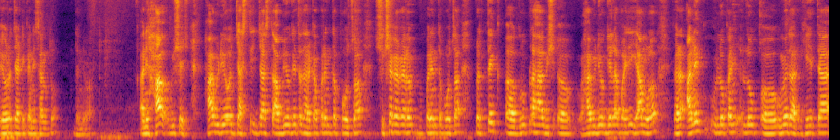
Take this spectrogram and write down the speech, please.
एवढं त्या ठिकाणी सांगतो. धन्यवाद. आणि हा विशेष हा व्हिडिओ जास्तीत जास्त अभियोग्यताधारकापर्यंत पोहोचा शिक्षकापर्यंत पोहोचा. प्रत्येक ग्रुपला हा विश हा व्हिडिओ गेला पाहिजे. यामुळं कारण अनेक लोकां लोक उमेदवार हे त्या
